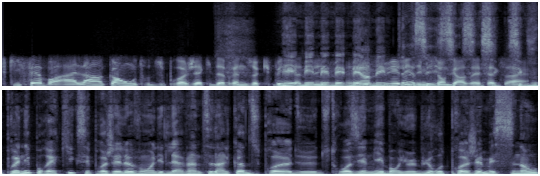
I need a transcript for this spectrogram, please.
ce qu'il fait va à l'encontre du projet qui devrait nous occuper. Mais, mais, c'est-à-dire mais, mais, mais en même temps, c'est de de que vous prenez pour acquis que ces projets-là vont aller de l'avant. Tu sais, dans le cas du, pro- du, du troisième lien, bon, il y a un bureau de projet, mais sinon,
